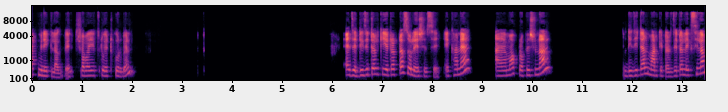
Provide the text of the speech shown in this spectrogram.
এক মিনিট লাগবে। সবাই একটু ওয়েট করবেন। এই যে ডিজিটাল ক্রিয়েটরটা চলে এসেছে। এখানে I am a professional digital marketer যেটা লিখছিলাম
